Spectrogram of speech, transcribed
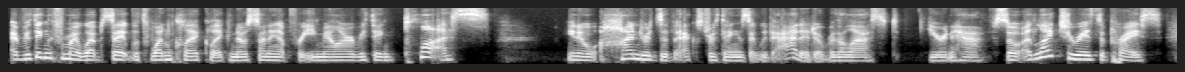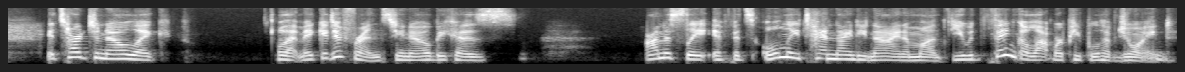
everything from my website with one click, like no signing up for email or everything, plus you know hundreds of extra things that we've added over the last year and a half. So I'd like to raise the price. It's hard to know like will that make a difference? You know, because honestly, if it's only 1099 a month, you would think a lot more people have joined.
